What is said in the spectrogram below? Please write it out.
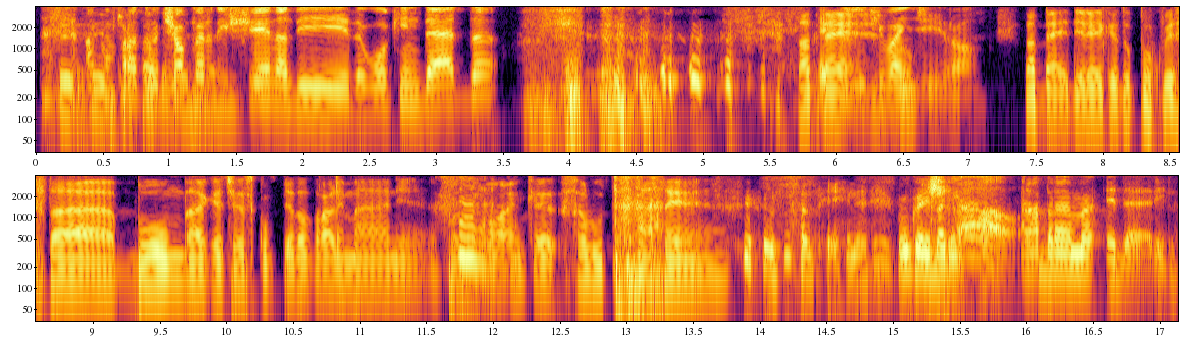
Sì, ha sì, il comprato il chopper di scena di The Walking Dead Vabbè, e così ci va in giro. Vabbè, direi che dopo questa bomba che ci è scoppiata tra le mani, eh, possiamo anche salutare. Va bene. Comunque ribadisco, Ciao. Abram e Daryl.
